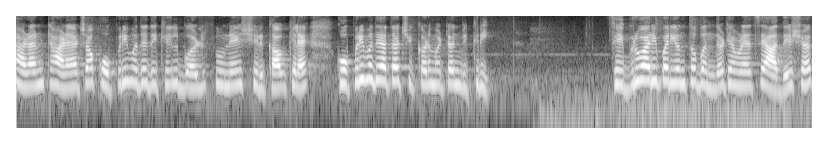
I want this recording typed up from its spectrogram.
कारण ठाण्याच्या कोपरीमध्ये देखील बर्ड फ्लूने शिरकाव केलाय. कोपरीमध्ये आता चिकन मटण विक्री. फेब्रुवारीपर्यंत बंद ठेवण्याचे आदेश आहेत.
